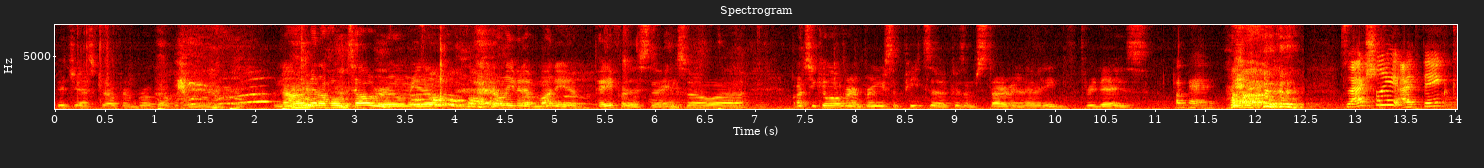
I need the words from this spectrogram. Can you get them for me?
bitch ass girlfriend broke up with me. And now I'm in a hotel room, you know. I don't even have money to pay for this thing, so uh, why don't you come over and bring me some pizza, because I'm starving and I haven't eaten for three days. Okay. So actually, I think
